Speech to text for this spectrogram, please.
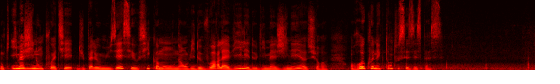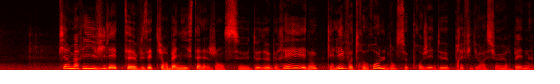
Donc imaginons Poitiers du Palais au Musée, c'est aussi comme on a envie de voir la ville et de l'imaginer euh, en reconnectant tous ces espaces. Pierre-Marie Villette, vous êtes urbaniste à l'agence 2 degrés et donc quel est votre rôle dans ce projet de préfiguration urbaine?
